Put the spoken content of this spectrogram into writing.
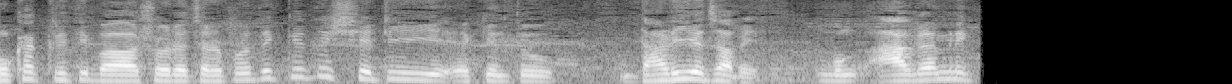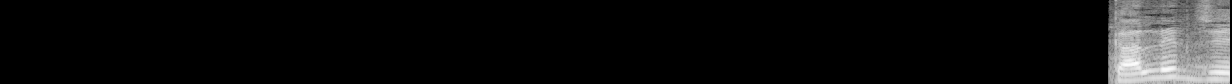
মুখাকৃতি বা স্বৈরাচারের প্রতিকৃতি সেটি কিন্তু দাঁড়িয়ে যাবে এবং আগামী কালের যে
